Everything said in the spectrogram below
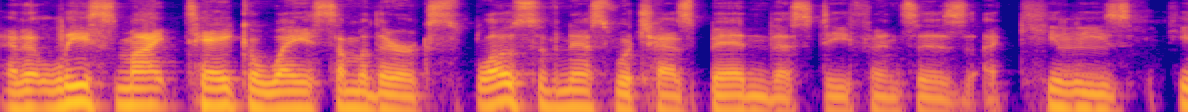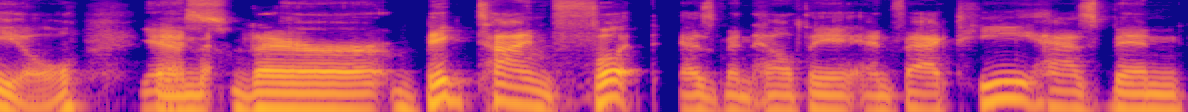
And at least might take away some of their explosiveness, which has been this defense's Achilles mm. heel. Yes. And their big time foot has been healthy. In fact, he has been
